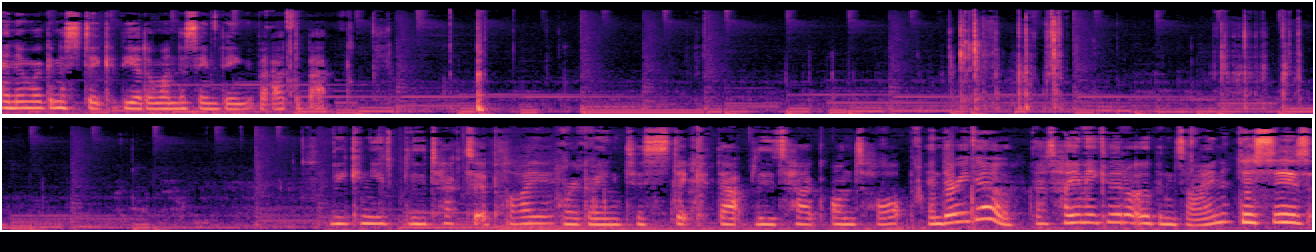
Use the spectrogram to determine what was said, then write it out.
And then we're gonna stick the other one the same thing, but at the back. We can use blue tack to apply it. We're going to stick that blue tack on top. And there you go. That's how you make a little open sign. This is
